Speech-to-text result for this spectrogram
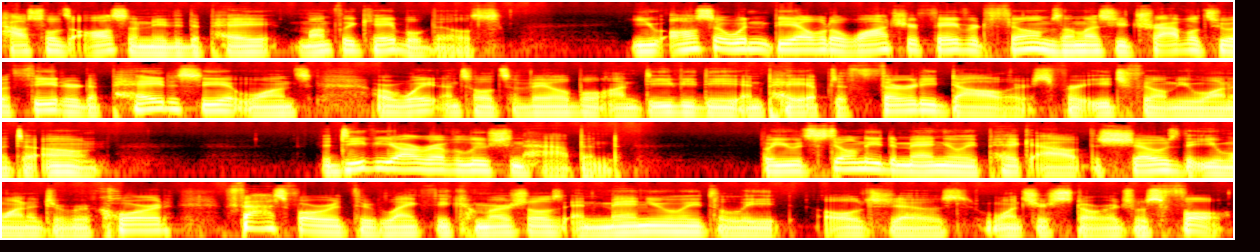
Households also needed to pay monthly cable bills. You also wouldn't be able to watch your favorite films unless you traveled to a theater to pay to see it once or wait until it's available on DVD and pay up to $30 for each film you wanted to own. The DVR revolution happened but you would still need to manually pick out the shows that you wanted to record, fast forward through lengthy commercials, and manually delete old shows once your storage was full.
